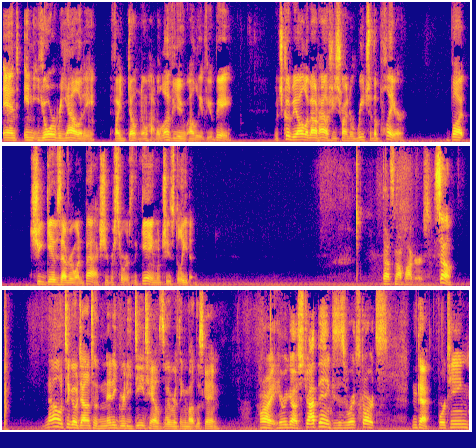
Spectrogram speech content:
and in your reality, if I don't know how to love you, I'll leave you be. Which could be all about how she's trying to reach the player, but she gives everyone back. She restores the game when she's deleted. That's not poggers. So, now to go down to the nitty gritty details of everything about this game. All right, here we go. Strap in, because this is where it starts. Okay. 14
